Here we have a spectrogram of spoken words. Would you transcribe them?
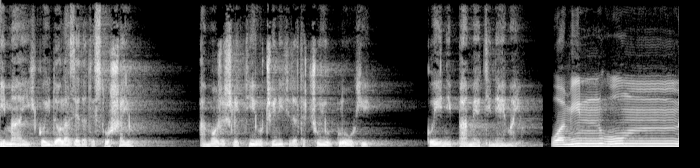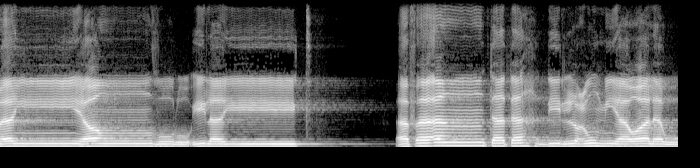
Ima ih koji dolaze da te slušaju, a možeš li ti učiniti da te čuju gluhi, koji ni pameti nemaju? وَمِنْهُمْ مَنْ يَنْظُرُ إِلَيْكَ أَفَأَنْتَ تَهْدِي الْعُمْيَ وَلَوْ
